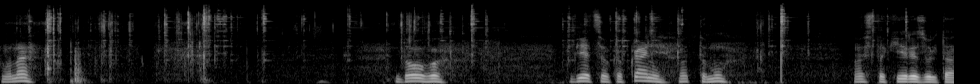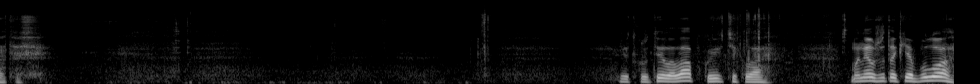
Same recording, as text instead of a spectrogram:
Вона довго б'ється в капкані, от тому ось такий результат. Відкрутила лапку і втекла. У мене вже таке було,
